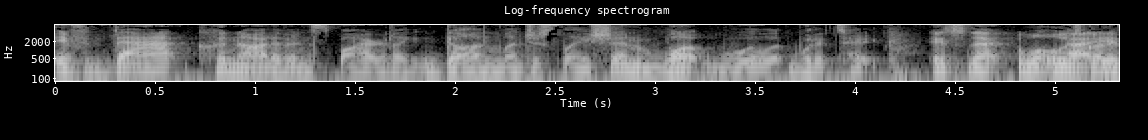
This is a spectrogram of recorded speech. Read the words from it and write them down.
if that could not have inspired like gun legislation, what will it, would it take? It's not. Well, it's Uh, going to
